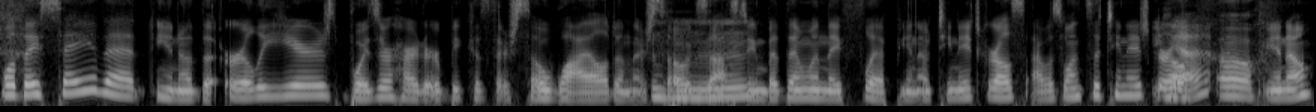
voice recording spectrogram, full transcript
Well, they say that you know the early years boys are harder because they're so wild and they're so Mhm. exhausting. But then when they flip, you know, teenage girls. I was once a teenage girl. Yeah. Oh, You know,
